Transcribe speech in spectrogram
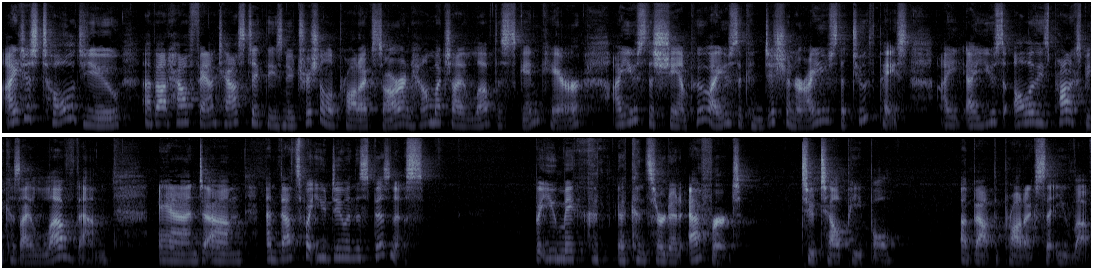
I just told you about how fantastic these nutritional products are and how much I love the skincare. I use the shampoo, I use the conditioner, I use the toothpaste. I, I use all of these products because I love them. And, um, and that's what you do in this business. But you make a concerted effort to tell people about the products that you love.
